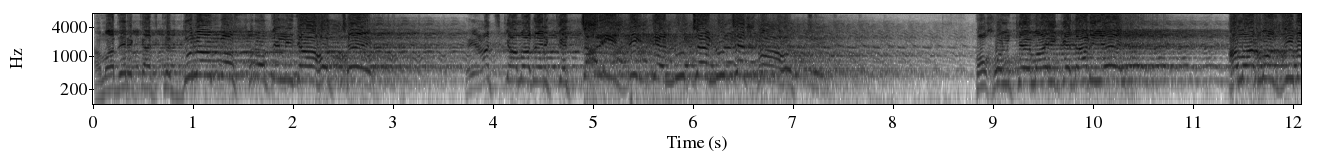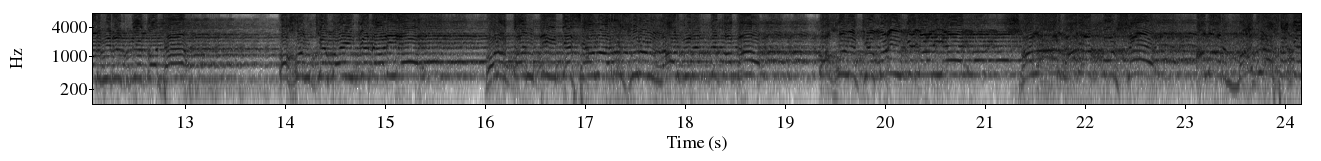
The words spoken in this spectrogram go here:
আমাদের কাজকে দু নম্বর স্রোতে নিয়ে যাওয়া হচ্ছে। আজকে আমাদেরকে চারিদিক দিয়ে নুচে নুচে খাওয়া হচ্ছে। কখন কে মাইকে দাঁড়িয়ে আমার মসজিদের বিরুদ্ধে কথা? কখন কে মাইকে দাঁড়িয়ে গণতান্ত্রিক দেশে আমার রসুল্লাহর বিরুদ্ধে কথা? কখন কে মাইকে দাঁড়িয়ে সারার ভারতবর্ষে আমার মাদ্রাসাকে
